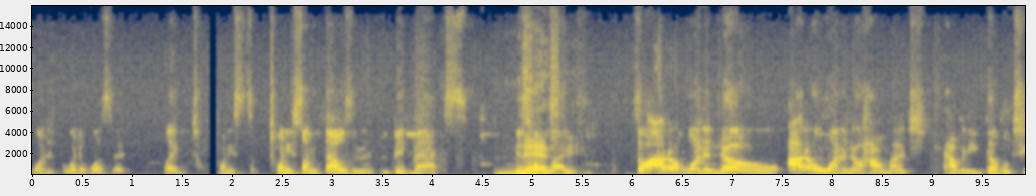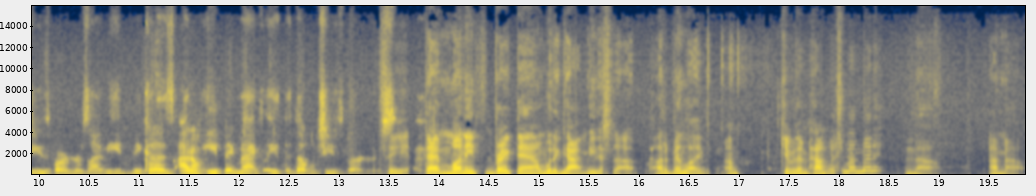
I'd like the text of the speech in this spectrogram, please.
what? Is, what was it? like 20, 20 some thousand Big Macs his whole life. So I don't want to know. I don't want to know how much, how many double cheeseburgers I've eaten because I don't eat Big Macs. I eat the double cheeseburgers. See, that money breakdown would have got me to stop. I'd have been like, I'm giving them how much of my money? No, I'm out.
